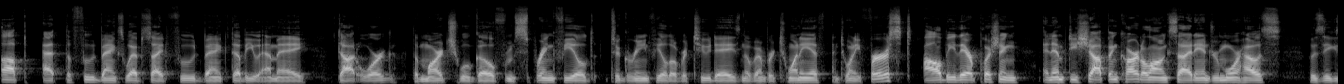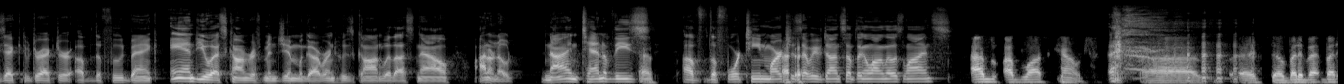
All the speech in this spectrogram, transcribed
up at the Food Bank's website, foodbankwma.org. The march will go from Springfield to Greenfield over two days, November 20th and 21st. I'll be there pushing an empty shopping cart alongside Andrew Morehouse, who's the executive director of the Food Bank, and U.S. Congressman Jim McGovern, who's gone with us now, I don't know, nine, ten of these of the 14 marches that we've done, something along those lines? I've, I've lost count. uh, so, but but but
